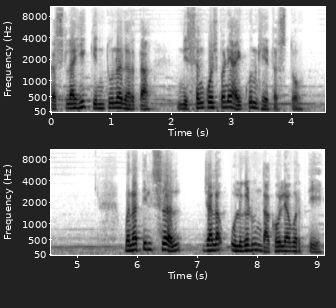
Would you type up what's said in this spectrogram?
कसलाही किंतू न धरता निसंकोचपणे ऐकून घेत असतो. मनातील सल ज्याला उलगडून दाखवल्यावरती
